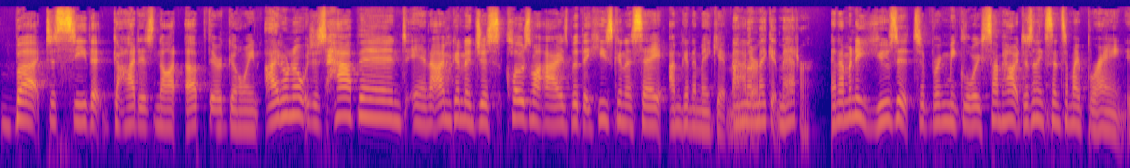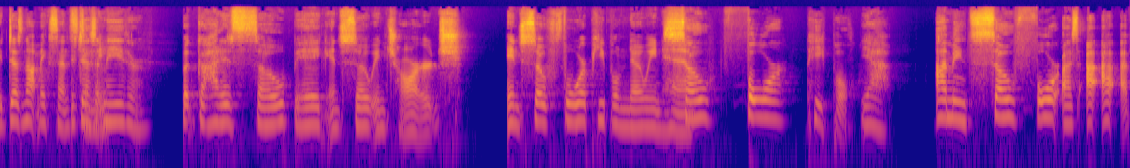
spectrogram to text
But to see that God is not up there going, I don't know what just happened, and I'm going to just close my eyes, but that He's going to say, I'm going to make it matter. I'm going to make it matter. and I'm going to use it to bring me glory. Somehow it doesn't make sense in my brain. It does not make sense It doesn't me either. But God is so big and so in charge, and so for people knowing Him. So for people. yeah, I mean, so for us, I, I, I,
